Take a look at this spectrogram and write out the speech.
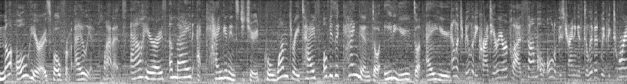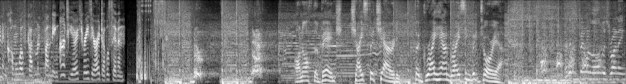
Not all heroes fall from alien planets. Our heroes are made at Kangan Institute. Call 13TAFE or visit kangan.edu.au. Eligibility criteria applies. Some or all of this training is delivered with Victorian and Commonwealth Government funding. RTO 3077. On off the bench, chase for charity for Greyhound Racing Victoria. And this has been one of the longest running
